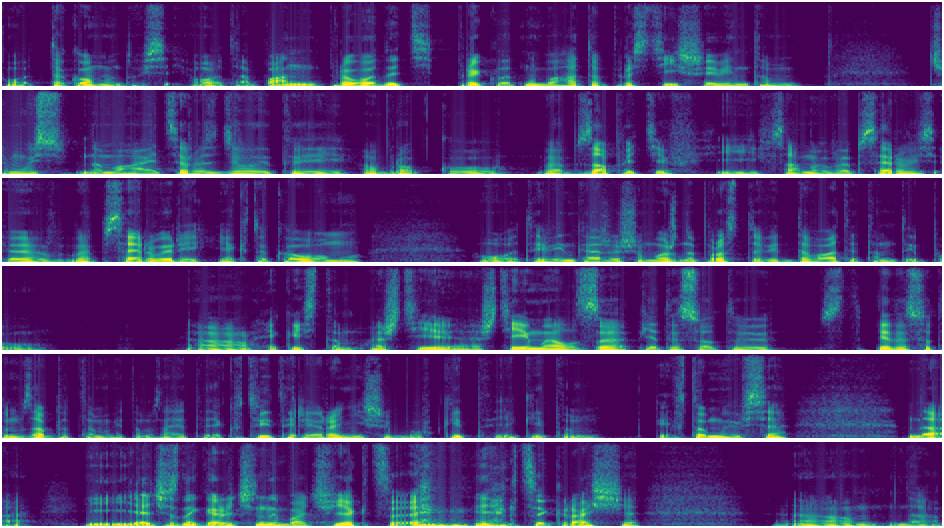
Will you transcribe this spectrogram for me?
От, в такому дусі. От, А пан проводить приклад набагато простіше, він там. Чомусь намагається розділити обробку веб-запитів і саме веб-сервері, веб як таковому. От, І він каже, що можна просто віддавати там, типу, а, якийсь там HTML з 500 з 500 запитом, і там, знаєте, як в Твіттері раніше був кит, який там втомився. Да. І я, чесно кажучи, не бачу, як це як це краще. А, да.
